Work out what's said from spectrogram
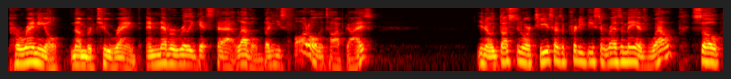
perennial number two ranked and never really gets to that level. But he's fought all the top guys. You know, Dustin Ortiz has a pretty decent resume as well. So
